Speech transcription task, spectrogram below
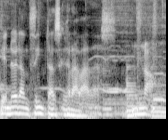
que no eran cintas grabadas, no.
